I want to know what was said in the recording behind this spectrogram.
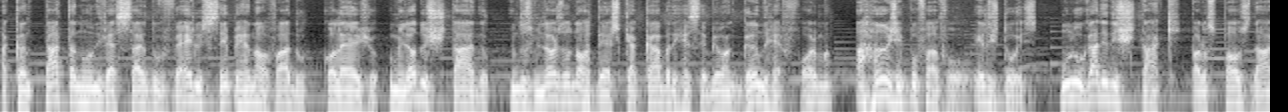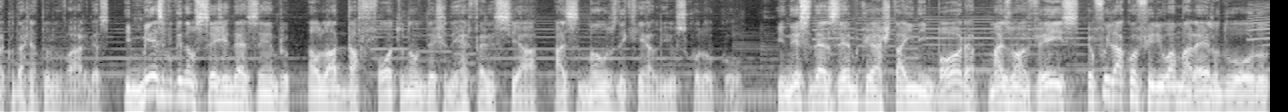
a cantata no aniversário do velho e sempre renovado colégio, o melhor do estado, um dos melhores do Nordeste que acaba de receber uma grande reforma, arranjem, por favor, eles dois, um lugar de destaque para os paus d'arco da Getúlio Vargas. E mesmo que não seja em dezembro, ao lado da foto não deixem de referenciar as mãos de quem ali os colocou. E nesse dezembro que já está indo embora, mais uma vez, eu fui lá conferir o amarelo do ouro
